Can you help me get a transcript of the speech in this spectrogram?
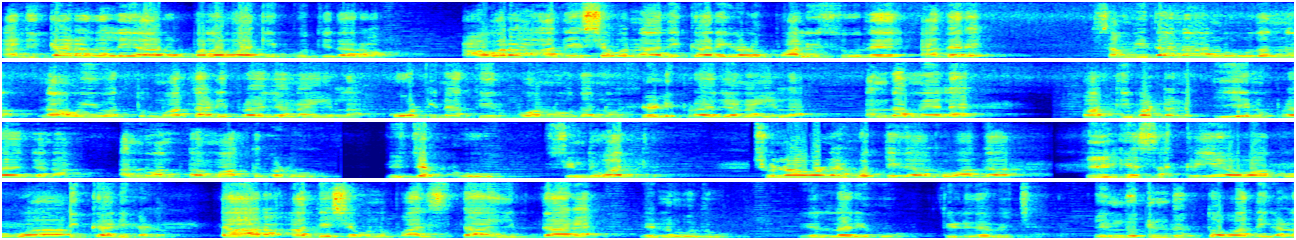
ಅಧಿಕಾರದಲ್ಲಿ ಯಾರು ಬಲವಾಗಿ ಕೂತಿದಾರೋ ಅವರ ಆದೇಶವನ್ನು ಅಧಿಕಾರಿಗಳು ಪಾಲಿಸುವುದೇ ಆದರೆ ಸಂವಿಧಾನ ಅನ್ನುವುದನ್ನು ನಾವು ಇವತ್ತು ಮಾತಾಡಿ ಪ್ರಯೋಜನ ಇಲ್ಲ. ಕೋರ್ಟಿನ ತೀರ್ಪು ಅನ್ನುವುದನ್ನು ಹೇಳಿ ಪ್ರಯೋಜನ ಇಲ್ಲ. ಅಂದ ಮೇಲೆ ಪ್ರತಿಭಟನೆ ಏನು ಪ್ರಯೋಜನ ಅನ್ನುವಂತ ಮಾತುಗಳು ನಿಜಕ್ಕೂ ಸಿಂಧುವದ್ದು ಚುನಾವಣೆ ಹೊತ್ತಿಗಾಗುವಾಗ ಹೀಗೆ ಸಕ್ರಿಯವಾಗುವ ಅಧಿಕಾರಿಗಳು ಯಾರ ಆದೇಶವನ್ನು ಪಾಲಿಸ್ತಾ ಇದ್ದಾರೆ ಎನ್ನುವುದು ಎಲ್ಲರಿಗೂ ತಿಳಿದ ವಿಚಾರ. ಹಿಂದೂ ಹಿಂದುತ್ವವಾದಿಗಳ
